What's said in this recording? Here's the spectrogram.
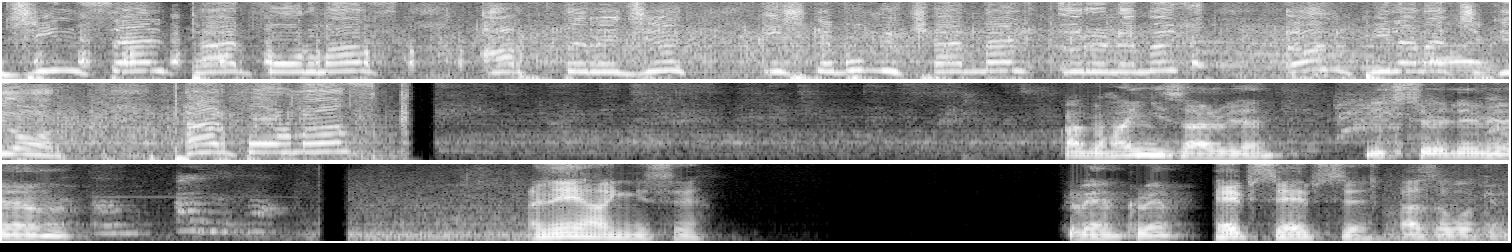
Cinsel performans arttırıcı. İşte bu mükemmel ürünümüz ön plana çıkıyor. Performans Abi hangisi harbiden? Hiç söylemiyor ya onu. Ha, ne hangisi? Krem krem. Hepsi hepsi. How's it looking?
